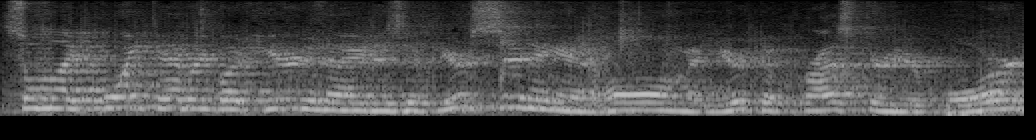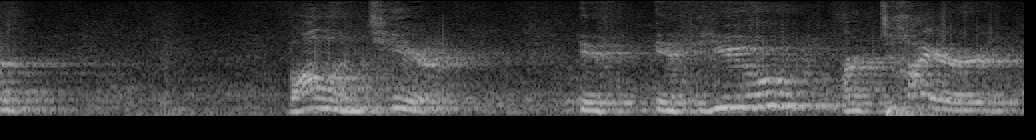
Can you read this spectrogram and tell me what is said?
so my point to everybody here tonight is if you're sitting at home and you're depressed or you're bored, volunteer. If, if you are tired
